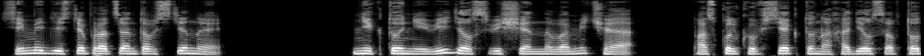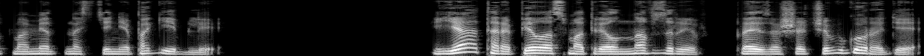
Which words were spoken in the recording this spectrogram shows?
70% стены. Никто не видел священного меча, поскольку все, кто находился в тот момент на стене, погибли. Я торопело смотрел на взрыв, произошедший в городе.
